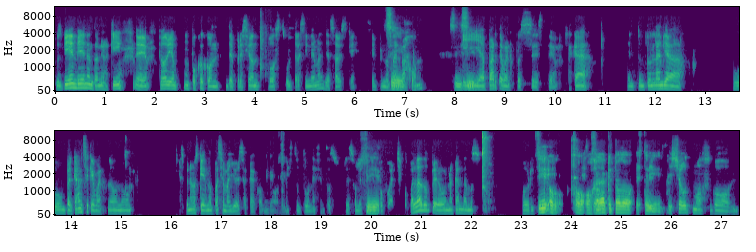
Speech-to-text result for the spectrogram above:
Pues bien, bien, Antonio, aquí eh, todavía un- poco con depresión post ultracinema, ya sabes que siempre nos da el bajón. Sí, Y sí. aparte, bueno, pues este, acá en Tuntunlandia hubo un percance que, bueno, no, no, esperemos que no pase mayores acá con mis tuntunes, entonces eso me tiene un poco achicopalado, pero bueno, acá andamos porque Sí, o- o- ojalá que todo esté the- bien. the show must go on.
